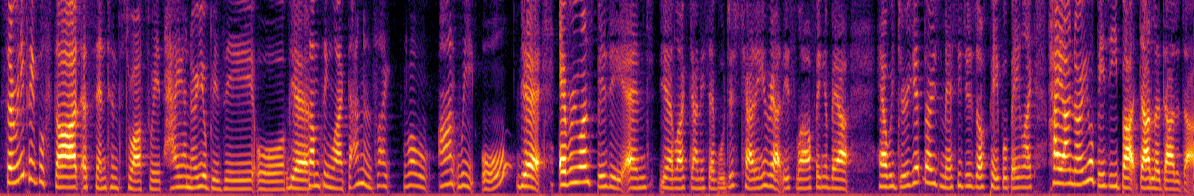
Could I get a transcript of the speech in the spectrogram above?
so many people start a sentence to us with, hey, I know you're busy or Yeah. something like that. And it's like, well, aren't we all? Yeah, everyone's busy. And yeah, like Dani said, we're just chatting about this, laughing about how we do get those messages of people being like, hey, I know you're busy, but da da da da da.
